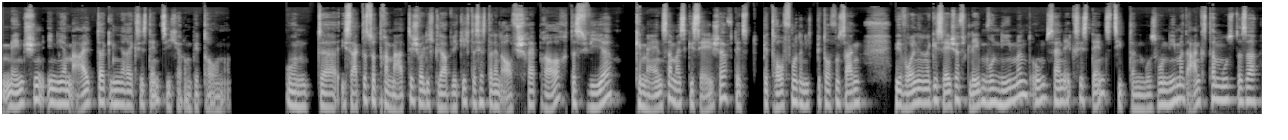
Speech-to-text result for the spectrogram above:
Menschen in ihrem Alltag, in ihrer Existenzsicherung bedrohen. Und äh, ich sage das so dramatisch, weil ich glaube wirklich, dass es da einen Aufschrei braucht, dass wir gemeinsam als Gesellschaft, jetzt betroffen oder nicht betroffen, sagen, wir wollen in einer Gesellschaft leben, wo niemand um seine Existenz zittern muss, wo niemand Angst haben muss, dass er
